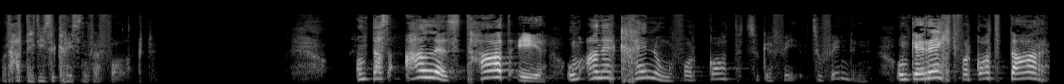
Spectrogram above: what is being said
und hatte diese Christen verfolgt. Und das alles tat er, um Anerkennung vor Gott zu, zu finden, um gerecht vor Gott dar,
